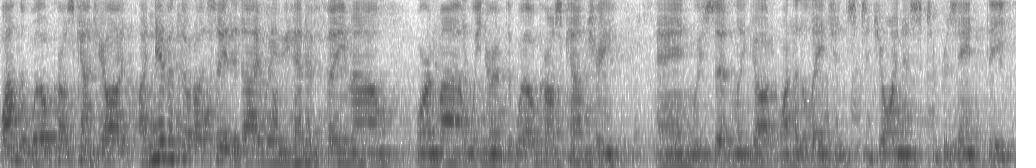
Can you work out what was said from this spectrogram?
won the World Cross Country. I, I never thought I'd see the day when we had a female or a male winner of the World Cross Country, and we've certainly got one of the legends to join us to present the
